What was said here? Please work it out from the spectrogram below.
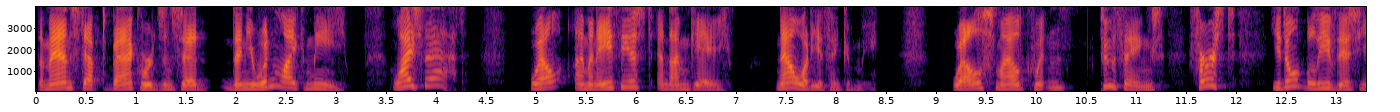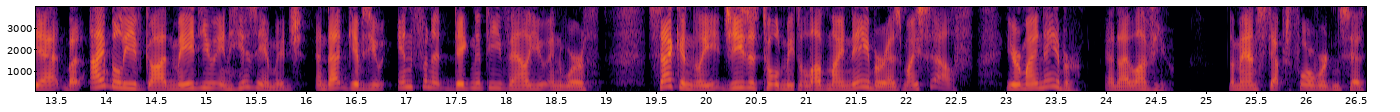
The man stepped backwards and said, Then you wouldn't like me. Why's that? Well, I'm an atheist and I'm gay. Now what do you think of me? Well, smiled Quinton, two things. First, you don't believe this yet, but I believe God made you in His image, and that gives you infinite dignity, value, and worth. Secondly, Jesus told me to love my neighbor as myself. You're my neighbor, and I love you. The man stepped forward and said,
